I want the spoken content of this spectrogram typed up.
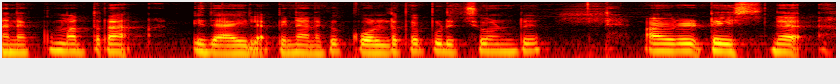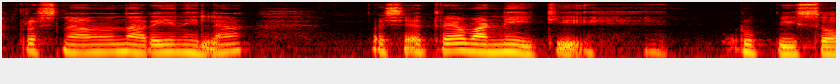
എനക്കും അത്ര ഇതായില്ല. പിന്നെ എനിക്ക് കോൾഡൊക്കെ പിടിച്ചുകൊണ്ട് ആ ഒരു ടേസ്റ്റിന്റെ പ്രശ്നമാണെന്നൊന്നും അറിയുന്നില്ല. പക്ഷേ എത്ര വൺ എയ്റ്റി റുപ്പീസോ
